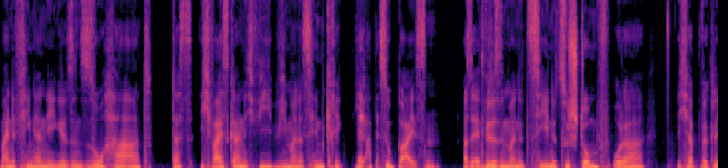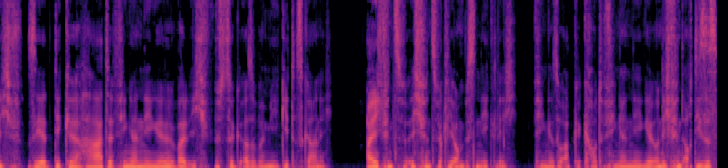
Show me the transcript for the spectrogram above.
meine Fingernägel sind so hart, dass ich weiß gar nicht, wie, wie man das hinkriegt, die abzubeißen. Also entweder sind meine Zähne zu stumpf oder ich habe wirklich sehr dicke, harte Fingernägel, weil ich wüsste, also bei mir geht das gar nicht. Aber ich finde es ich find's wirklich auch ein bisschen eklig. Finger, so abgekaute Fingernägel. Und ich finde auch dieses,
